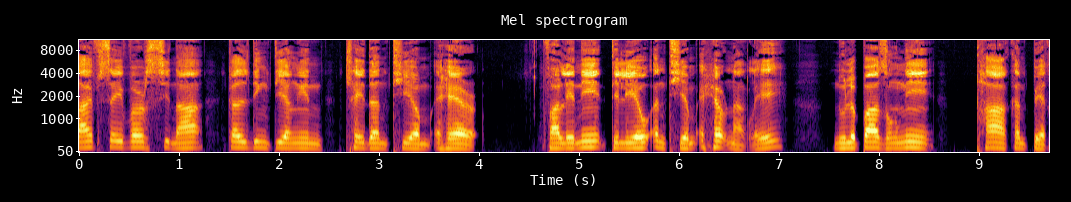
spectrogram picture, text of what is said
Life saver sina kalding tiangin thaidan thiam a her faleni tilio an thiam a her nak le. Nulapa zong ni tha kan pek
